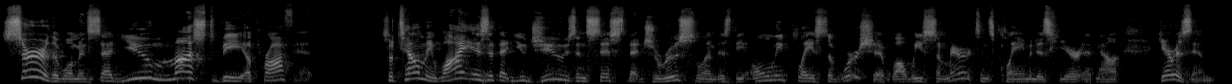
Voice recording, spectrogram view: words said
Sir, the woman said, You must be a prophet. So tell me, why is it that you Jews insist that Jerusalem is the only place of worship, while we Samaritans claim it is here at Mount Gerizim,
